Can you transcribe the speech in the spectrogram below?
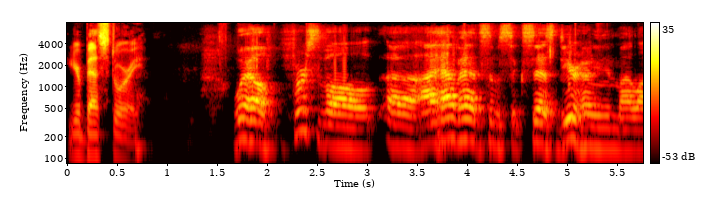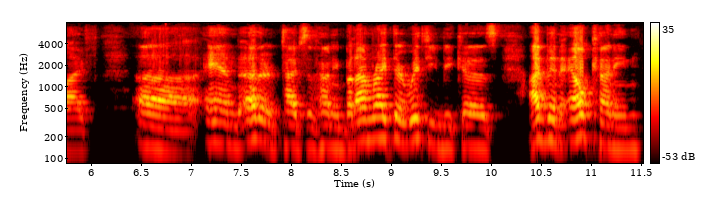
your best story. Well, first of all, uh, I have had some success deer hunting in my life uh, and other types of hunting, but I'm right there with you because I've been elk hunting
